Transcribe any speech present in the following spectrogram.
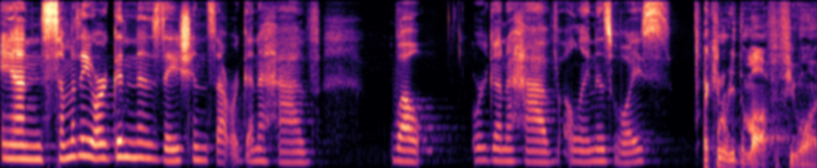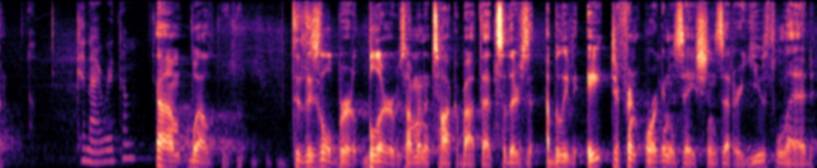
And some of the organizations that we're going to have, well, we're going to have Elena's Voice. I can read them off if you want. Can I read them? Um, well, th- there's little blur- blurbs. I'm going to talk about that. So there's, I believe, eight different organizations that are youth led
